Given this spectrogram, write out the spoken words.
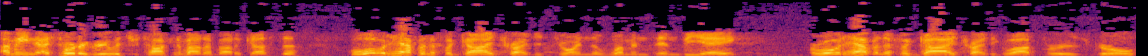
I mean, I sort of agree with you talking about about Augusta. But what would happen if a guy tried to join the women's NBA, or what would happen if a guy tried to go out for his girls'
